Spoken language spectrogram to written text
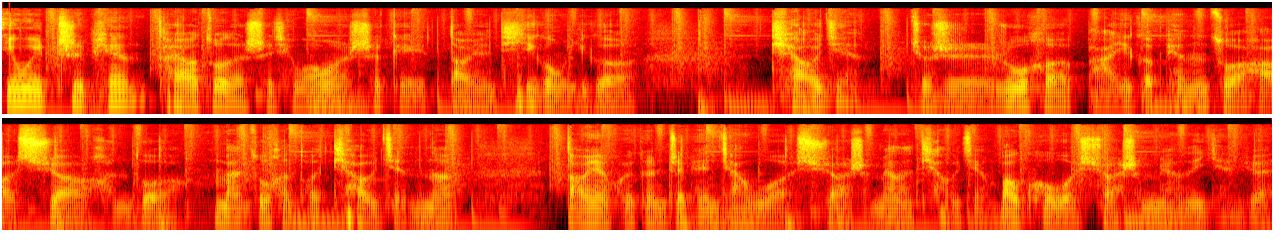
因为制片他要做的事情，往往是给导演提供一个条件，就是如何把一个片子做好，需要很多满足很多条件。那导演会跟制片讲，我需要什么样的条件，包括我需要什么样的演员，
